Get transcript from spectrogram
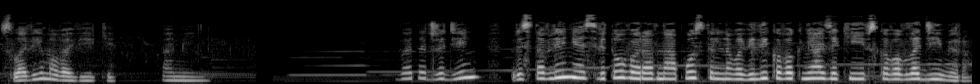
славимо во веки. Аминь. В этот же день представление святого равноапостольного великого князя Киевского Владимира,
